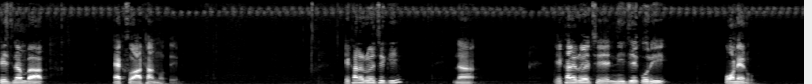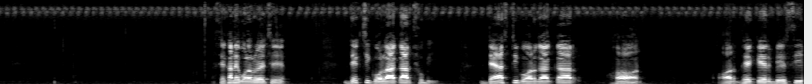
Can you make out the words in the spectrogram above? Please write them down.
পেজ নাম্বার একশো আটান্নতে। এখানে রয়েছে কি? না, এখানে রয়েছে নিজে করি পনেরো। সেখানে বলা রয়েছে, দেখছি গোলাকার ছবি। ড্যাশটি বর্গাকার ঘর অর্ধেকের বেশি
